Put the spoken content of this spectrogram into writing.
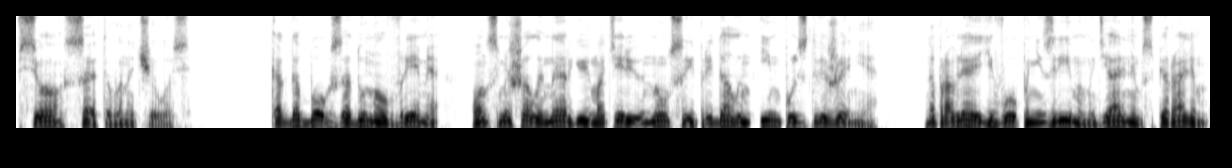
Все с этого началось. Когда Бог задумал время, он смешал энергию и материю Нуса и придал им импульс движения. Направляя его по незримым идеальным спиралям,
